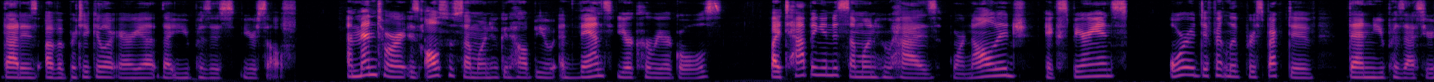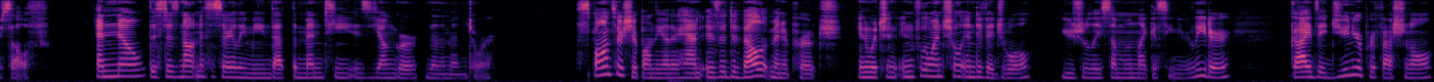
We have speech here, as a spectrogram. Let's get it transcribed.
that is of a particular area that you possess yourself. A mentor is also someone who can help you advance your career goals by tapping into someone who has more knowledge, experience, or a different lived perspective than you possess yourself. And no, this does not necessarily mean that the mentee is younger than the mentor. Sponsorship, on the other hand, is a development approach in which an influential individual, usually someone like a senior leader, guides a junior professional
